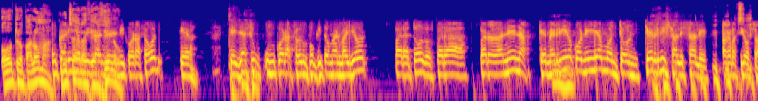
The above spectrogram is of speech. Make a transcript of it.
Otro, Paloma. un cariño Muchas muy gracias, grande de mi corazón, que, que ya es un, un corazón un poquito más mayor para todos, para, para la nena, que me río con ella un montón. Qué risa le sale, a graciosa.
